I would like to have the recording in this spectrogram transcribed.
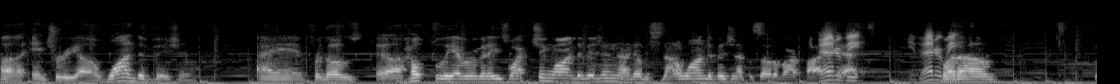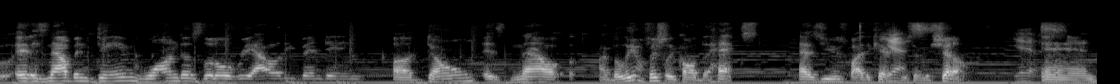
uh, entry, uh, WandaVision. And for those, uh, hopefully everybody's watching WandaVision. I know this is not a WandaVision episode of our podcast. Better be. You better be but, be. um, it has now been deemed Wanda's little reality bending uh, dome is now, I believe, officially called the Hex, as used by the characters yes. in the show. Yes. And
